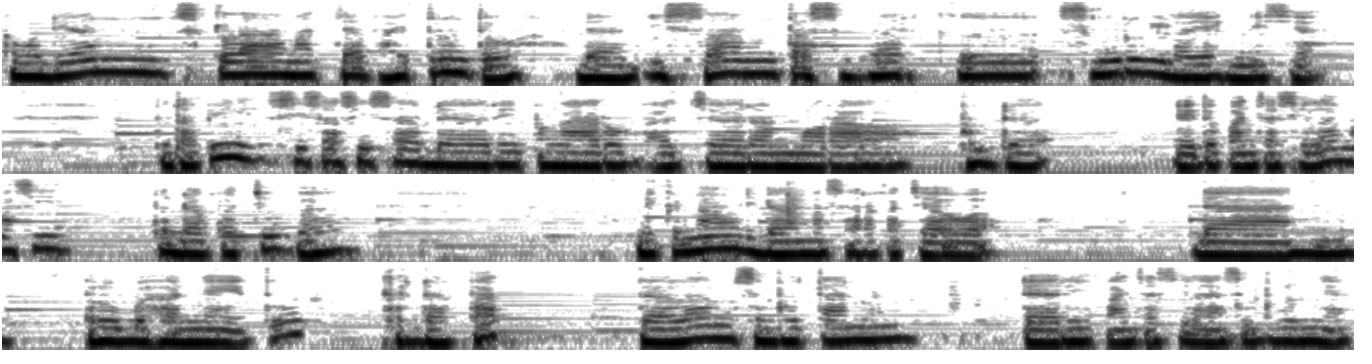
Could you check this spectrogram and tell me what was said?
Kemudian setelah Majapahit runtuh dan Islam tersebar ke seluruh wilayah Indonesia. Tetapi sisa-sisa dari pengaruh ajaran moral Buddha, yaitu Pancasila masih terdapat juga dikenal di dalam masyarakat Jawa. Dan perubahannya itu terdapat dalam sebutan dari Pancasila sebelumnya.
